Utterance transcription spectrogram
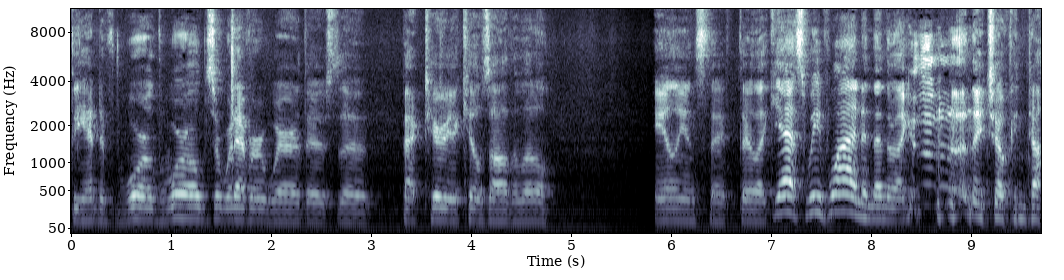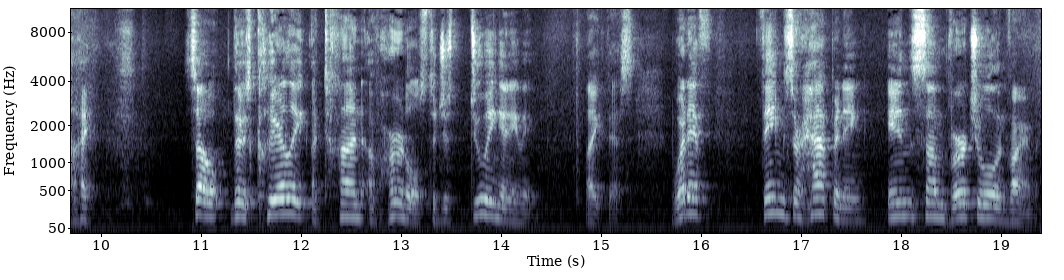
the end of world worlds or whatever where there's the bacteria kills all the little aliens they, they're like yes we've won! And then they're like and they choke and die. So there's clearly a ton of hurdles to just doing anything like this. What if things are happening in some virtual environment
